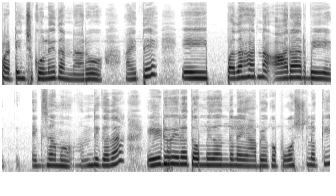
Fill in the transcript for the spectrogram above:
పట్టించుకోలేదన్నారు. అయితే ఈ పదహారున ఆర్ఆర్బి ఎగ్జామ్ ఉంది కదా. ఏడు వేల తొమ్మిది వందల యాభై ఒక పోస్టులకి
